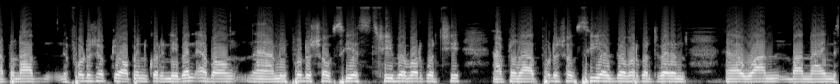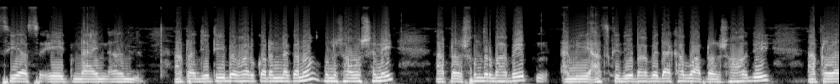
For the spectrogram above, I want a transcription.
আপনারা ফটোশপটি ওপেন করে নেবেন এবং আমি ফটোশপ সিএস থ্রি ব্যবহার করছি। আপনারা ফটোশপ সিএস ব্যবহার করতে পারেন ওয়ান বা নাইন সিএস এইট নাইন আপনারা যেটি ব্যবহার করেন না কেন, কোনো সমস্যা নেই। আপনারা সুন্দরভাবে, আমি আজকে যেভাবে দেখাবো, আপনারা সহজেই আপনারা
